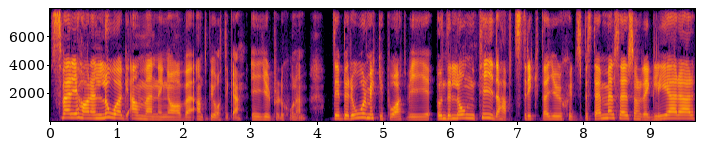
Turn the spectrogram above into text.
Sverige har en låg användning av antibiotika i djurproduktionen. Det beror mycket på att vi under lång tid har haft strikta djurskyddsbestämmelser som reglerar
